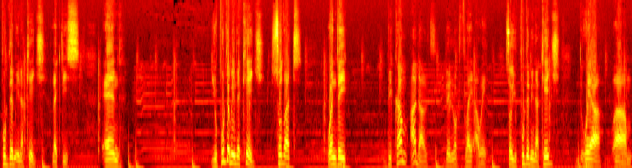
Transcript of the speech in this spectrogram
put them in a cage like this. And you put them in the cage so that when they become adults they'll not fly away. So you put them in a cage where um,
